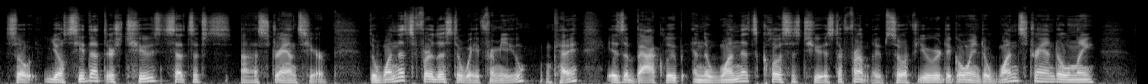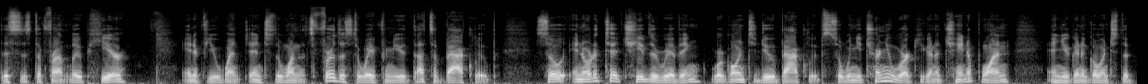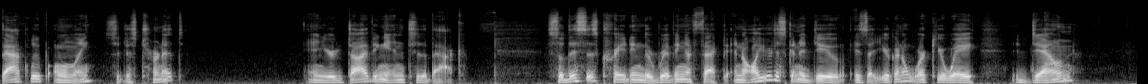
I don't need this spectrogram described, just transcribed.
So you'll see that there's two sets of uh, strands here. The one that's furthest away from you, okay, is a back loop and the one that's closest to you is the front loop. So if you were to go into one strand only, this is the front loop here. And if you went into the one that's furthest away from you, that's a back loop. So in order to achieve the ribbing, we're going to do back loops. So when you turn your work, you're gonna chain up one and you're gonna go into the back loop only. So just turn it and you're diving into the back. So this is creating the ribbing effect and all you're just gonna do is that you're gonna work your way down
